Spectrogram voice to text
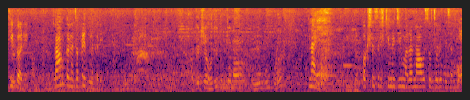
ही करेन. काम करण्याचा प्रयत्न करेन. अपेक्षा होती तुमचं नाव येईल म्हणून पुढं? नाही. पक्षसृष्टीने जी मला नाव सुचवलं त्याचा मी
